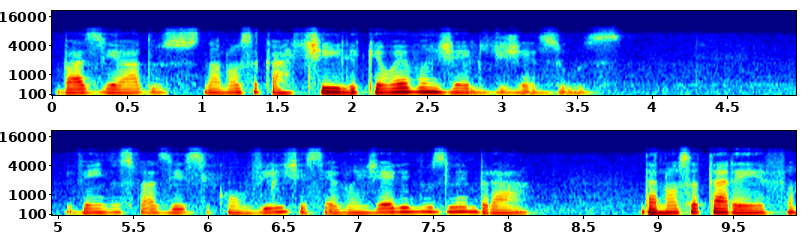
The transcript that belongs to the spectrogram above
baseados na nossa cartilha, que é o Evangelho de Jesus. E vem nos fazer esse convite, esse Evangelho, e nos lembrar da nossa tarefa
